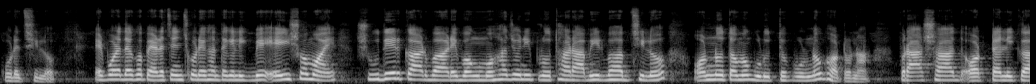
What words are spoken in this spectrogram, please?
করেছিল। এরপরে দেখো প্যারা চেঞ্জ করে এখান থেকে লিখবে, এই সময় সুদের কারবার এবং মহাজনী প্রথার আবির্ভাব ছিল অন্যতম গুরুত্বপূর্ণ ঘটনা। প্রাসাদ, অট্টালিকা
